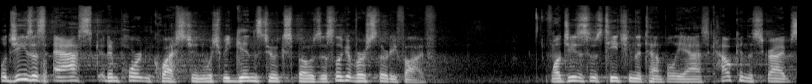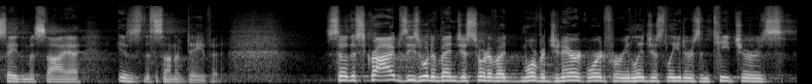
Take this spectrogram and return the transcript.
Well, Jesus asked an important question which begins to expose this. Look at verse 35. While Jesus was teaching the temple, he asked, How can the scribes say the Messiah is the son of David? So the scribes, these would have been just sort of a more of a generic word for religious leaders and teachers.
